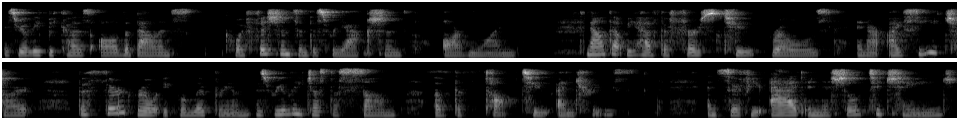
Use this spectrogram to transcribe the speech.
is really because all the balance coefficients in this reaction are 1. Now that we have the first two rows in our ICE chart, the third row equilibrium is really just a sum of the top two entries. And so if you add initial to change,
